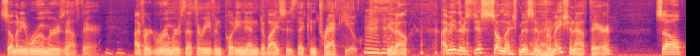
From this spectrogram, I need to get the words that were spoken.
so many rumors out there. I've heard rumors that they're even putting in devices that can track you. You know, I mean, there's just so much misinformation out there. So,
